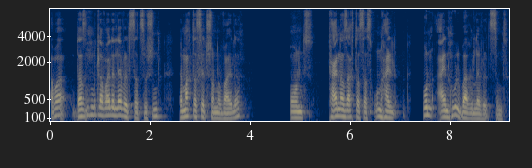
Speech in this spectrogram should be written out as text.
Aber da sind mittlerweile Levels dazwischen. Der macht das jetzt schon eine Weile. Und keiner sagt, dass das unheil, uneinholbare Levels sind.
